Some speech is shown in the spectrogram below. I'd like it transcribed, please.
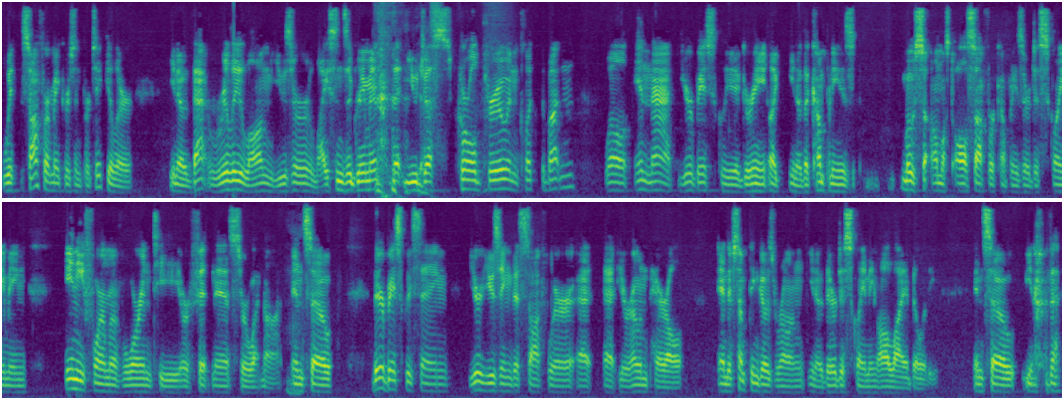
with software makers in particular, you know, that really long user license agreement that you yes. just scrolled through and clicked the button. Well, in that, you're basically agreeing, like you know, the companies most almost all software companies are disclaiming any form of warranty or fitness or whatnot. Mm-hmm. And so they're basically saying you're using this software at, at your own peril. And if something goes wrong, you know, they're disclaiming all liability. And so, you know, that,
